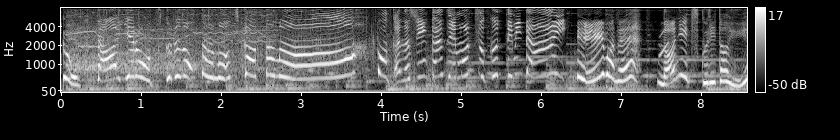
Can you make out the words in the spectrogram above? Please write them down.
ドクターイエローを作るの楽しかったな他の新幹いいいわね。何作りたい？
